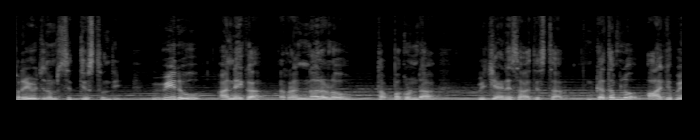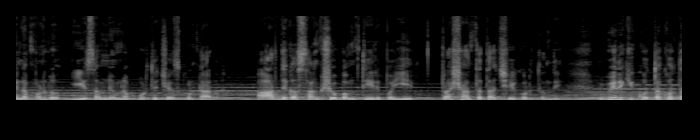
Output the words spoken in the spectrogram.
ప్రయోజనం సిద్ధిస్తుంది. వీరు అనేక రంగాలలో తప్పకుండా విజయాన్ని సాధిస్తారు. గతంలో ఆగిపోయిన పనులు ఈ సమయంలో పూర్తి చేసుకుంటారు. ఆర్థిక సంక్షోభం తీరిపోయి ప్రశాంతత చేకూరుతుంది. వీరికి కొత్త కొత్త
